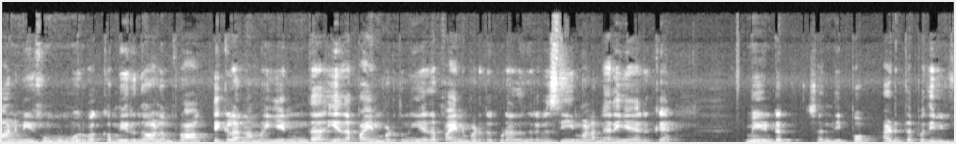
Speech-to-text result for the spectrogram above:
ஆன்மீகமும் ஒரு பக்கம் இருந்தாலும் ப்ராக்டிக்கலாக நம்ம எந்த எதை பயன்படுத்தணும் எதை பயன்படுத்தக்கூடாதுங்கிற விஷயமெல்லாம் நிறைய இருக்குது மீண்டும் சந்திப்போம் அடுத்த பதிவில்.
